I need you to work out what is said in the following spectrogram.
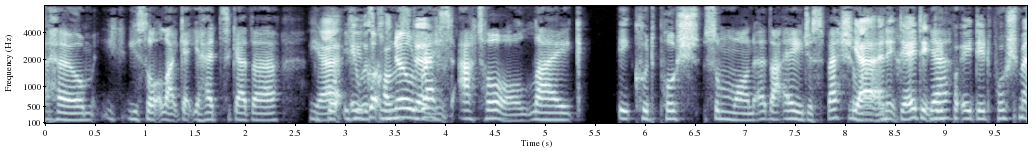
at home, you, you sort of like get your head together. Yeah, But if you've was got no rest at all, like it could push someone at that age, especially. yeah, and it did. It Yeah. did. It did push me.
